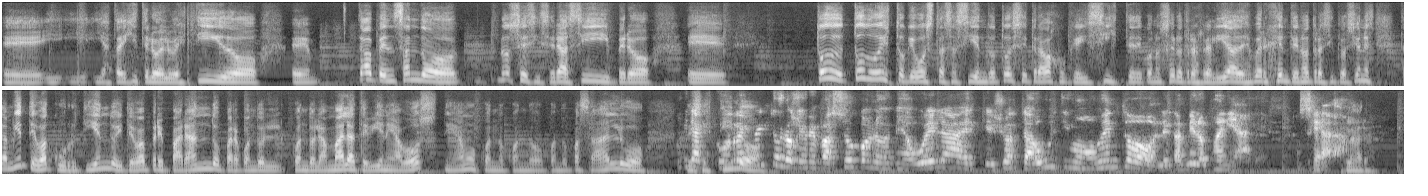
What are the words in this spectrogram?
eh, y, hasta dijiste lo del vestido. Eh, estaba pensando, no sé si será así, pero... Eh, todo, todo esto que vos estás haciendo, todo ese trabajo que hiciste de conocer otras realidades, ver gente en otras situaciones, también te va curtiendo y te va preparando para cuando, cuando la mala te viene a vos, digamos, cuando, cuando, cuando pasa algo Mira, Con respecto a lo que me pasó con lo de mi abuela, es que yo hasta último momento le cambié los pañales. O sea,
